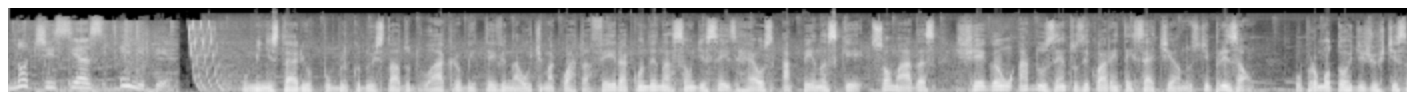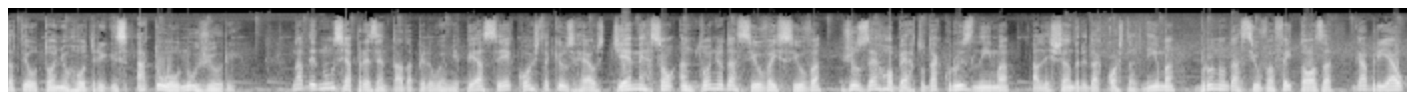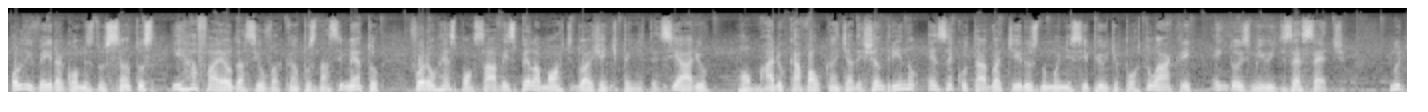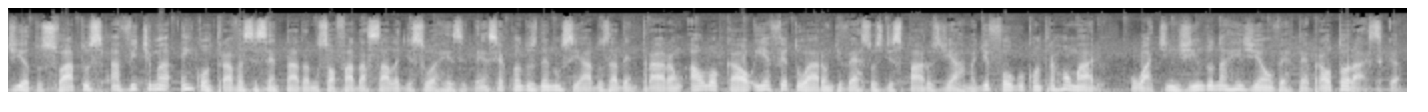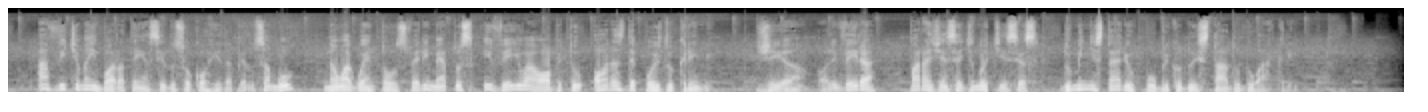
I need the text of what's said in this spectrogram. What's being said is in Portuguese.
Notícias MP. O Ministério Público do Estado do Acre obteve na última quarta-feira a condenação de seis réus apenas que, somadas, chegam a 247 anos de prisão. O promotor de justiça Teotônio Rodrigues atuou no júri. Na denúncia apresentada pelo MPAC, consta que os réus de Emerson Antônio da Silva e Silva, José Roberto da Cruz Lima, Alexandre da Costa Lima, Bruno da Silva Feitosa, Gabriel Oliveira Gomes dos Santos e Rafael da Silva Campos Nascimento foram responsáveis pela morte do agente penitenciário Romário Cavalcante Alexandrino, executado a tiros no município de Porto Acre em 2017. No dia dos fatos, a vítima encontrava-se sentada no sofá da sala de sua residência quando os denunciados adentraram ao local e efetuaram diversos disparos de arma de fogo contra Romário, o atingindo na região vertebral torácica. A vítima, embora tenha sido socorrida pelo SAMU, não aguentou os ferimentos e veio a óbito horas depois do crime. Jean Oliveira, para a Agência de Notícias do Ministério Público do Estado do Acre.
